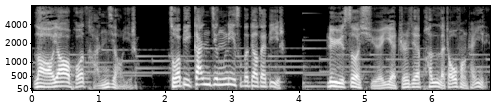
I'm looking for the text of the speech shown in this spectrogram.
老妖婆惨叫一声，左臂干净利索的掉在地上，绿色血液直接喷了周凤臣一脸，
